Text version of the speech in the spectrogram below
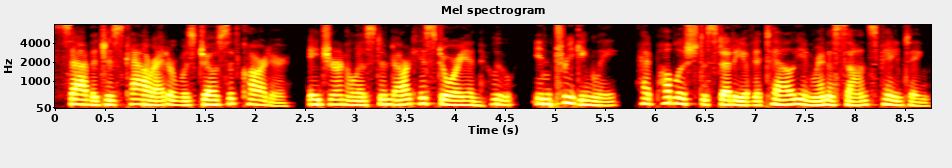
Savage's co-writer was Joseph Carter, a journalist and art historian who, intriguingly, had published a study of Italian Renaissance painting.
